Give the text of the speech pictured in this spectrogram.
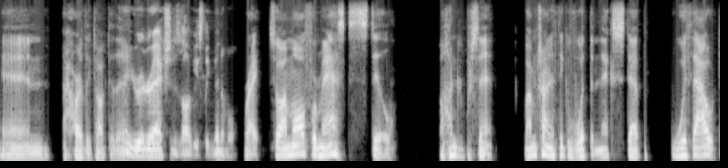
and i hardly talk to them yeah, your interaction is obviously minimal. Right. So I'm all for masks still, 100%. I'm trying to think of what the next step without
